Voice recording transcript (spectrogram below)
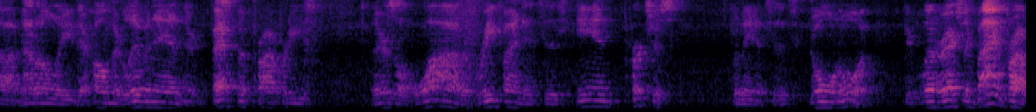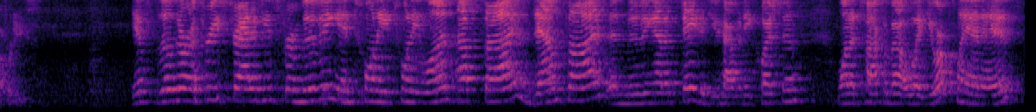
uh, not only their home they're living in, their investment properties. There's a lot of refinances and purchase finances going on, people that are actually buying properties. Yep, so those are our three strategies for moving in 2021, upsize, downsize, and moving out of state. If you have any questions, want to talk about what your plan is,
